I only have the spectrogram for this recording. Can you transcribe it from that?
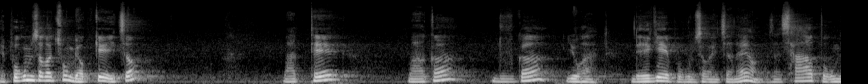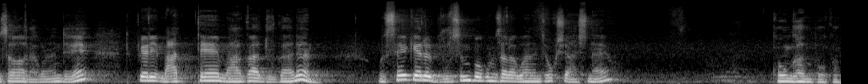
예, 복음서가 총 몇 개 있죠? 마태, 마가, 누가, 요한 네 개의 복음서가 있잖아요. 그래서 사복음서라고 하는데 특별히 마태, 마가, 누가는 뭐 세 개를 무슨 복음서라고 하는지 혹시 아시나요? 공간 복음.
